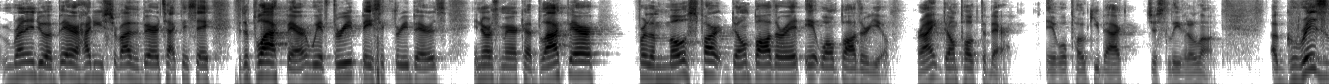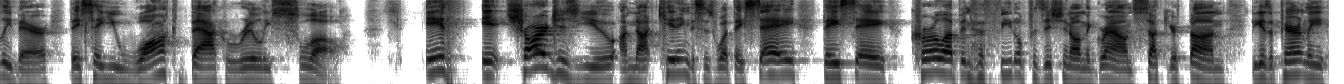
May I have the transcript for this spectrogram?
run into a bear. How do you survive a bear attack? They say if it's a black bear, we have three basic three bears in North America. Black bear, for the most part, don't bother it. It won't bother you, right? Don't poke the bear. It will poke you back. Just leave it alone. A grizzly bear, they say you walk back really slow. If it charges you, I'm not kidding, this is what they say. They say curl up into the fetal position on the ground, suck your thumb, because apparently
